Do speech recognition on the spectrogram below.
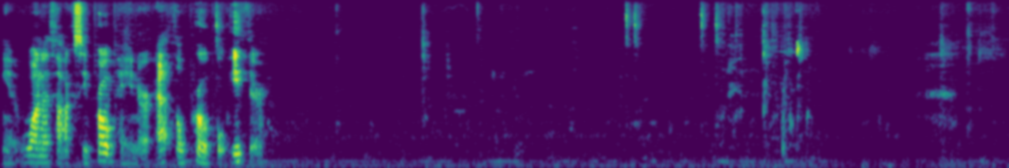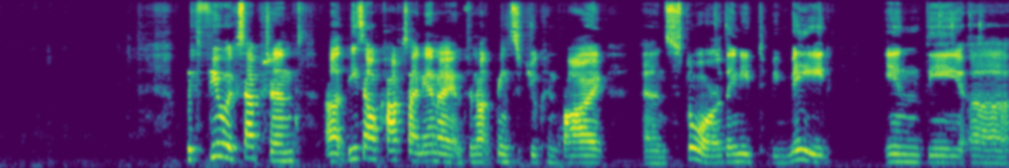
you know, 1-ethoxypropane or ethyl propyl ether. With few exceptions, uh, these alkoxide anions are not things that you can buy and store. They need to be made in the uh,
